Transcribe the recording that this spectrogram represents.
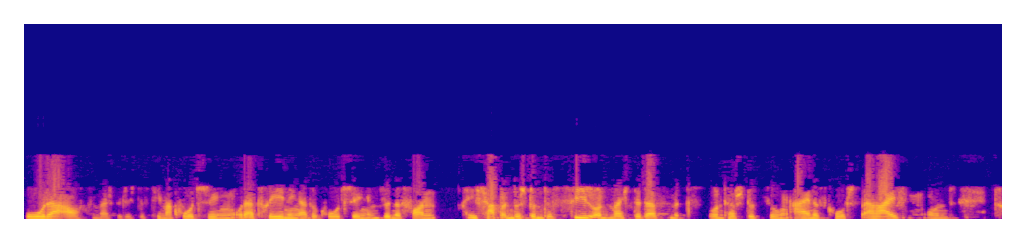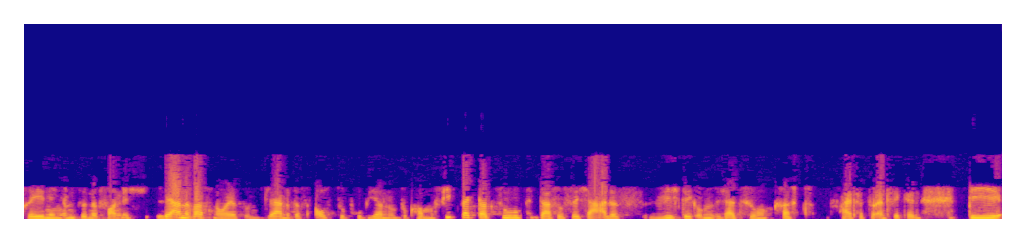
Oder auch zum Beispiel durch das Thema Coaching oder Training, also Coaching im Sinne von, ich habe ein bestimmtes Ziel und möchte das mit Unterstützung eines Coaches erreichen und Training im Sinne von, ich lerne was Neues und lerne das auszuprobieren und bekomme Feedback dazu. Das ist sicher alles wichtig, um sich als Führungskraft weiterzuentwickeln. Die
